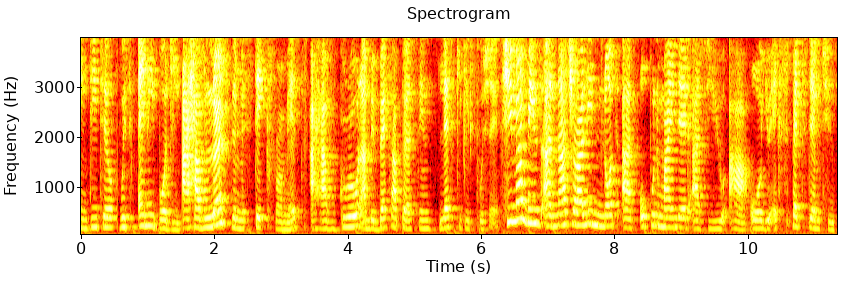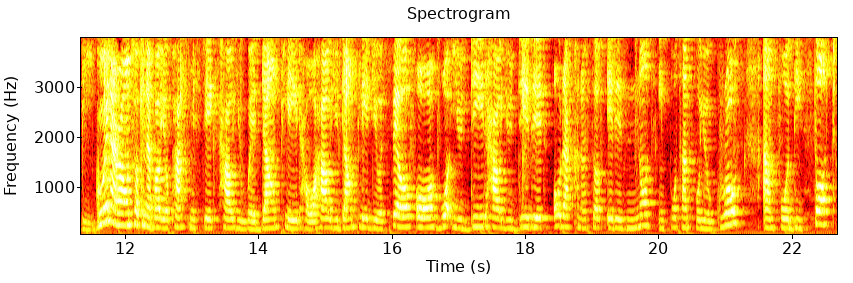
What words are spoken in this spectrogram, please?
in detail with anybody. I have learned the mistake from it. I have grown i'm a better person. Let's keep it pushing. Human beings are naturally not as open-minded as you are or you expect them to be. Going around talking about your past mistakes, how you were downplayed, how, how you downplayed yourself, or what you did, how you did it, all that kind of stuff. It is not important for your growth and for the thought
